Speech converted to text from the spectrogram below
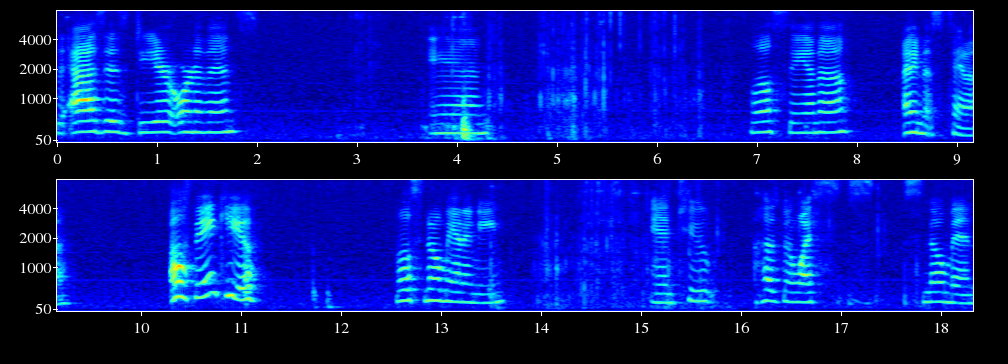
the as is deer ornaments and Little Santa. I mean, that's Santa. Oh, thank you little snowman, I mean, and two husband wife snowman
